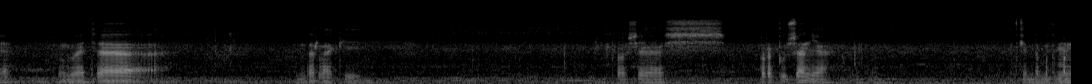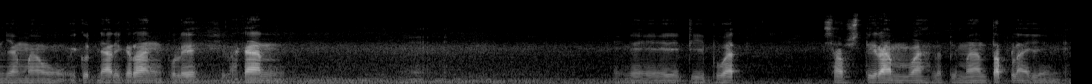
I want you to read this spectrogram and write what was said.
ya. Tunggu aja bentar lagi. Proses perebusan ya mungkin teman-teman yang mau ikut nyari kerang boleh silahkan ini dibuat saus tiram wah lebih mantap lagi ini.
